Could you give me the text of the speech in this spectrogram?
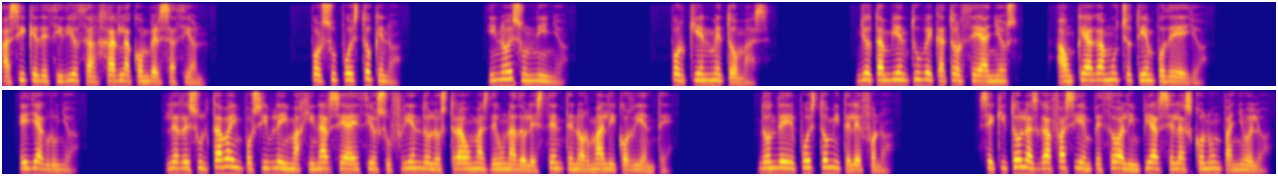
así que decidió zanjar la conversación. Por supuesto que no. Y no es un niño. ¿Por quién me tomas? Yo también tuve 14 años, aunque haga mucho tiempo de ello. Ella gruñó. Le resultaba imposible imaginarse a Ecio sufriendo los traumas de un adolescente normal y corriente. ¿Dónde he puesto mi teléfono? Se quitó las gafas y empezó a limpiárselas con un pañuelo.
